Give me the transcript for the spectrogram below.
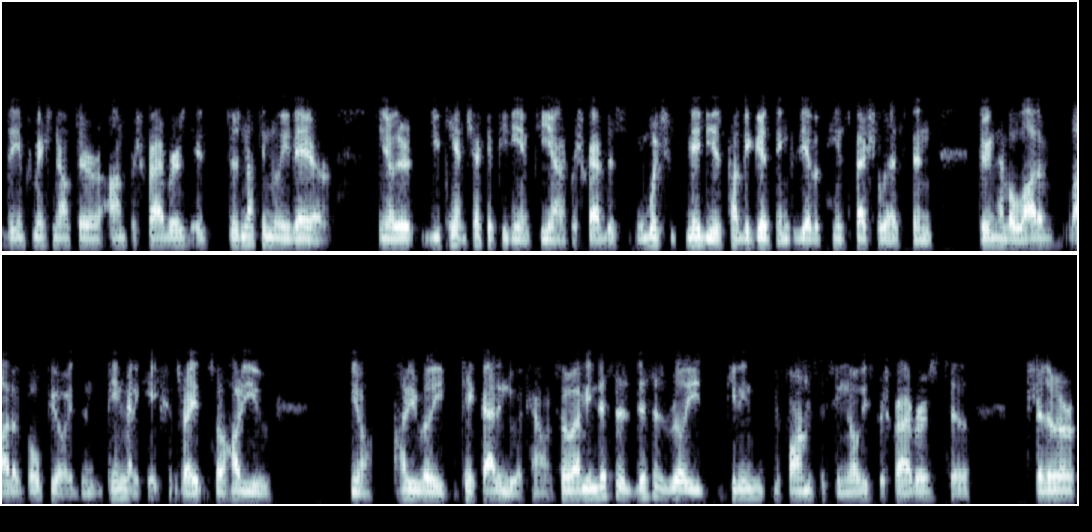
the information out there on prescribers, it's there's nothing really there. You know, there, you can't check a PDMP on a prescriber, which maybe is probably a good thing because you have a pain specialist and they're gonna have a lot of lot of opioids and pain medications, right? So how do you, you know, how do you really take that into account? So I mean, this is this is really getting the pharmacists who know these prescribers to share their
